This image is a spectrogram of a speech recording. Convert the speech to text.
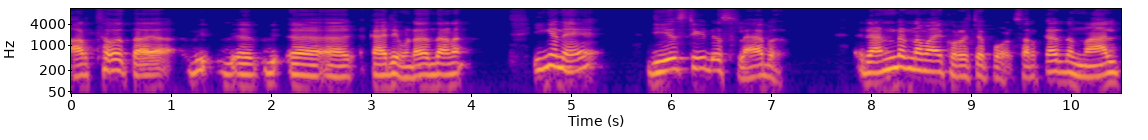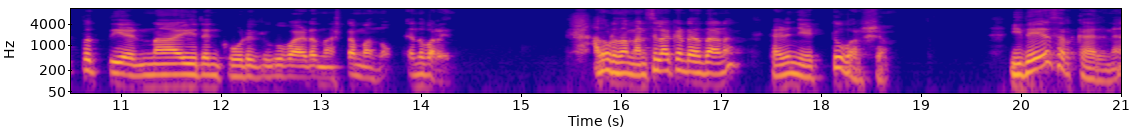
അർത്ഥവത്തായ കാര്യമുണ്ട്. അതെന്താണ്? ഇങ്ങനെ ജി എസ് ടിയുടെ സ്ലാബ് രണ്ടെണ്ണമായി കുറച്ചപ്പോൾ സർക്കാരിന് നാൽപ്പത്തി എണ്ണായിരം കോടി രൂപയുടെ നഷ്ടം വന്നു എന്ന് പറയുന്നു. അതുകൊണ്ട് നാം മനസ്സിലാക്കേണ്ടത് എന്താണ്? കഴിഞ്ഞ എട്ടു വർഷം ഇതേ സർക്കാരിന്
